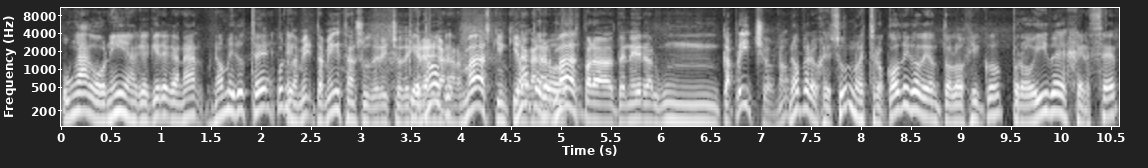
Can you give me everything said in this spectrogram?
una agonía que quiere ganar. No, mire usted. Bueno, eh, también, también está en su derecho de que querer no, que- ganar más, quien quiera No, ganar más para tener algún capricho, ¿no? No, pero Jesús, nuestro código deontológico prohíbe ejercer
